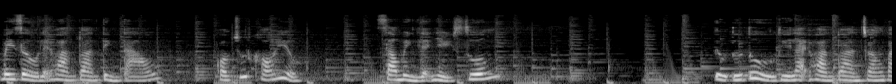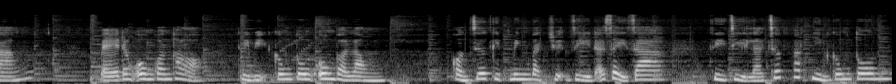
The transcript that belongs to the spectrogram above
bây giờ lại hoàn toàn tỉnh táo, có chút khó hiểu. Sao mình lại nhảy xuống? Tiểu tứ tử thì lại hoàn toàn choáng váng. Bé đang ôm con thỏ thì bị công tôn ôm vào lòng. Còn chưa kịp minh bạch chuyện gì đã xảy ra thì chỉ là chớp mắt nhìn công tôn.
